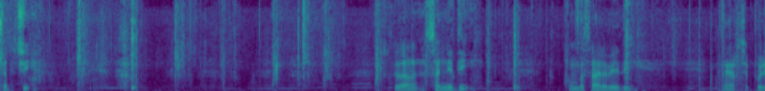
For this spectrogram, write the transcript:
ചതച്ചി ഇതാണ് സന്നിധി കുംഭസാരവേദി നേർച്ചപ്പുര.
